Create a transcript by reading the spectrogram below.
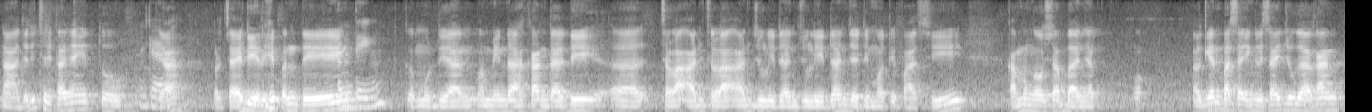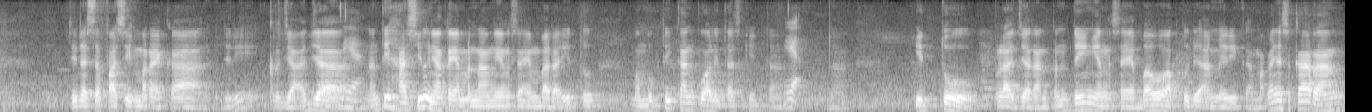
Nah, jadi ceritanya itu Oke. ya, percaya diri penting. Penting. Kemudian memindahkan tadi eh, celaan-celaan julidan-julidan jadi motivasi. Kamu nggak usah banyak. oh, Lagian bahasa Inggris saya juga kan tidak sefasih mereka. Jadi kerja aja. Iya. Nanti hasilnya kayak menang yang sayembara itu membuktikan kualitas kita. Ya. Nah, itu pelajaran penting yang saya bawa waktu di Amerika. Makanya sekarang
